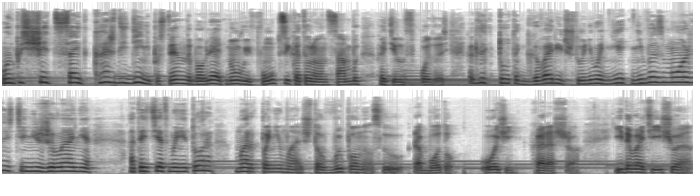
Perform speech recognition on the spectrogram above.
Он посещает сайт каждый день и постоянно добавляет новые функции, которые он сам бы хотел использовать. Когда кто-то говорит, что у него нет ни возможности, ни желания отойти от монитора, Марк понимает, что выполнил свою работу очень хорошо. И давайте еще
